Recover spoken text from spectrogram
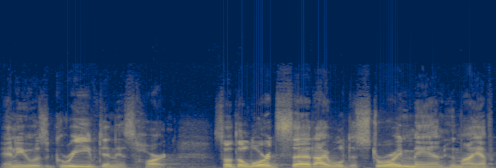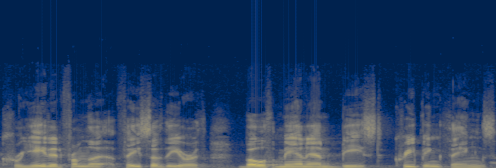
and he was grieved in his heart. So the Lord said, I will destroy man whom I have created from the face of the earth, both man and beast, creeping things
